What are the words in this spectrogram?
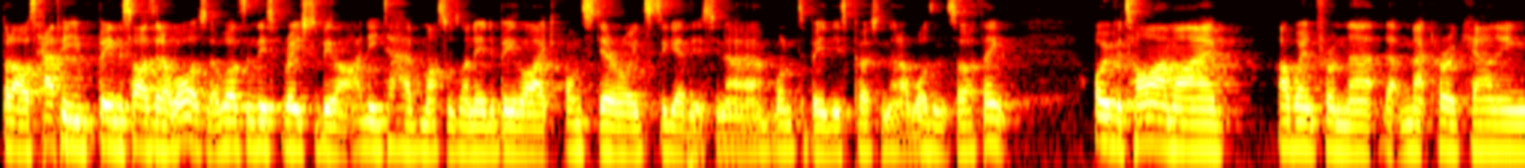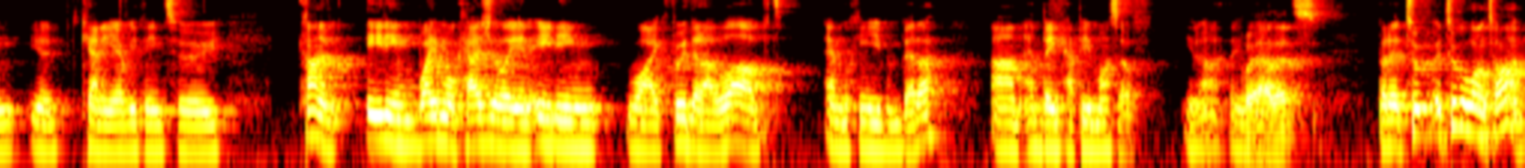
but I was happy being the size that I was. I wasn't this reach to be like, I need to have muscles. I need to be like on steroids to get this. You know, I wanted to be this person that I wasn't. So I think over time, I I went from that that macro counting, you know, counting everything to kind of eating way more casually and eating like food that I loved and looking even better um, and being happy in myself. You know, I think. Wow, that- that's but it took it took a long time.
